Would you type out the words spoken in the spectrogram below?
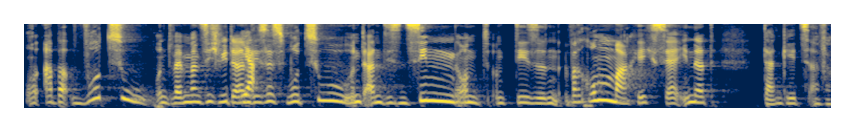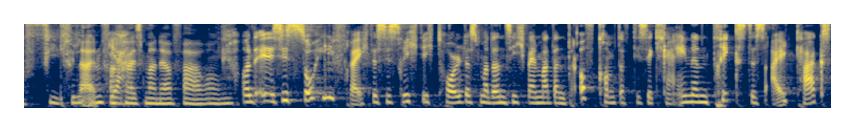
aber wozu? Und wenn man sich wieder an ja. dieses Wozu und an diesen Sinn und, und diesen Warum mache ich es erinnert, dann geht es einfach viel, viel einfacher ja. als meine Erfahrung. Und es ist so hilfreich, das ist richtig toll, dass man dann sich, wenn man dann draufkommt auf diese kleinen Tricks des Alltags,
